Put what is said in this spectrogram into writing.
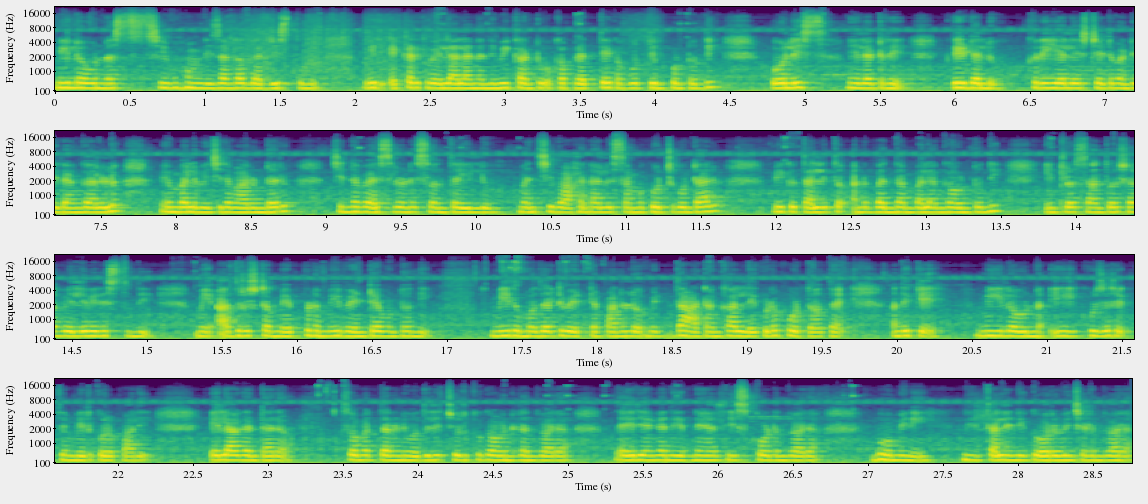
మీలో ఉన్న సింహం నిజంగా గర్జిస్తుంది. మీరు ఎక్కడికి వెళ్ళాలన్నది మీకంటూ ఒక ప్రత్యేక గుర్తింపు ఉంటుంది. పోలీస్ మిలిటరీ క్రీడలు రియల్ ఎస్టేట్ వంటి రంగాలలో మిమ్మల్ని మించిన వారు ఉండరు చిన్న వయసులోనే సొంత ఇల్లు మంచి వాహనాలు సమకూర్చుకుంటారు. మీకు తల్లితో అనుబంధం బలంగా ఉంటుంది. ఇంట్లో సంతోషం వెల్లివిరుస్తుంది మీ అదృష్టం ఎప్పుడు మీ వెంటే ఉంటుంది. మీరు మొదటి పెట్టిన పనులు మిగతా ఆటంకాలు లేకుండా పూర్తవుతాయి. అందుకే మీలో ఉన్న ఈ కుజశక్తి మీరు కొలపాలి ఎలాగంటారా? సమర్థనని వదిలి చురుకుగా ఉండడం ద్వారా ధైర్యంగా నిర్ణయాలు తీసుకోవడం ద్వారా భూమిని నీ తల్లిని గౌరవించడం ద్వారా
